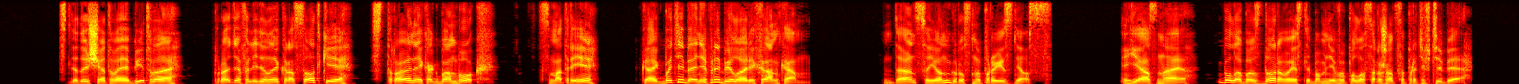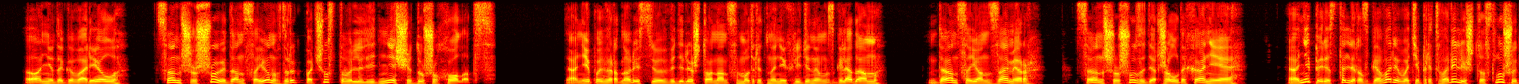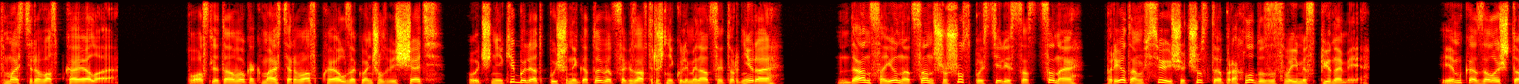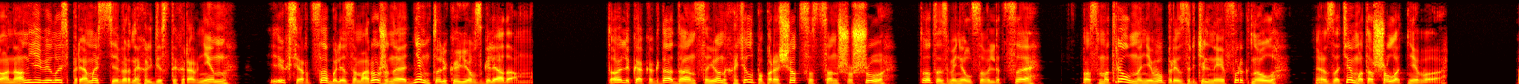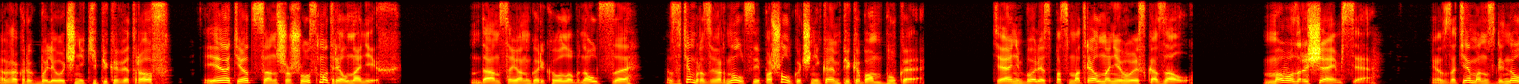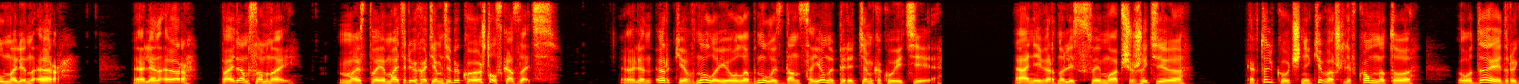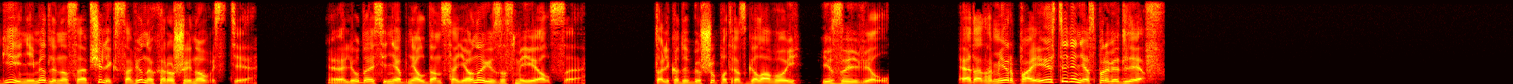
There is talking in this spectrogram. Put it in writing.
Следующая твоя битва против ледяной красотки, стройной как бамбук. Смотри, как бы тебя не прибило ореханком. Дан Сайон грустно произнес. «Я знаю. Было бы здорово, если бы мне выпало сражаться против тебя». Он не договорил. Сан Шушу и Дан Сайон вдруг почувствовали леденящий душу холод. Они повернулись и увидели, что Анан смотрит на них ледяным взглядом. Дан Сайон замер, Сэн Шушу задержал дыхание. Они перестали разговаривать и притворились, что слушают мастера Васп Каэла. После того, как мастер Васп Каэл закончил вещать, ученики были отпущены готовиться к завтрашней кульминации турнира. Дан Сайон и Сэн Шушу спустились со сцены, при этом все еще чувствуя прохладу за своими спинами. Им казалось, что Анан явилась прямо с северных льдистых равнин, их сердца были заморожены одним только ее взглядом. Только когда Дан Сайон хотел попрощаться с Сан Шушу, тот изменился в лице, посмотрел на него презрительно и фыркнул, а затем отошел от него. Вокруг были ученики Пика Ветров, и отец Сан Шушу смотрел на них. Дан Сайон горько улыбнулся, затем развернулся и пошел к ученикам Пика Бамбука. Тянь Болес посмотрел на него и сказал «Мы возвращаемся». Затем он взглянул на Лин Эр. «Лин Эр, пойдем со мной. Мы с твоей матерью хотим тебе кое-что сказать». Лин Эр кивнула и улыбнулась Дан Сайону перед тем, как уйти. Они вернулись к своему общежитию. Как только ученики вошли в комнату, Уда и другие немедленно сообщили к Савёну хорошие новости. Люда Синь обнял Дан Сайона и засмеялся. Только Дубишу потряс головой и заявил. «Этот мир поистине несправедлив!»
